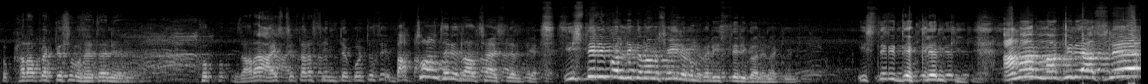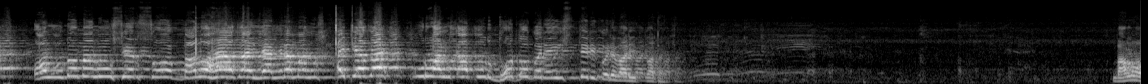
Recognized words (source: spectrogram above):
খুব খারাপ লাগতেছে মনে হয়, তাই না? খুব যারা আসছে, তারা চিন্তা করতেছে বাচ্চা ছেড়ে জালসা আসলাম কি? স্ত্রী করলে কি মানুষ এইরকম করে স্ত্রী করে নাকি? স্ত্রী দেখলেন কি? আমার মাহফিলে আসলে অন্ধ মানুষের চোখ ভালো হয়ে যায় ল্যাংরা মানুষ হাইটে যায়, পুরান কাপড় ধোত করে স্ত্রী করে বাড়ির কথা ভালো।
